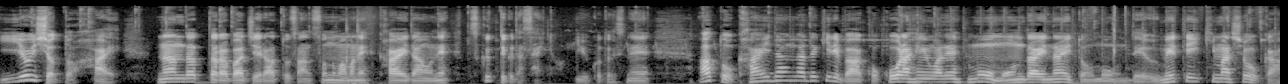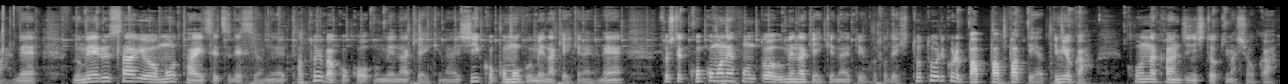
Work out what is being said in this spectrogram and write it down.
よいしょと。はい。なんだったらば、ジェラットさん、そのままね、階段をね、作ってくださいということですね。あと階段ができれば、ここら辺はね、もう問題ないと思うんで、埋めていきましょうか。ね。埋める作業も大切ですよね。例えばここ埋めなきゃいけないし、ここも埋めなきゃいけないよね。そしてここもね、本当は埋めなきゃいけないということで、一通りこれパッパッパってやってみようか。こんな感じにしておきましょうか。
